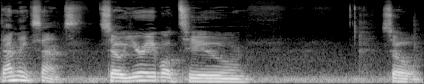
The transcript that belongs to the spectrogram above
That makes sense. So you're able to, so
